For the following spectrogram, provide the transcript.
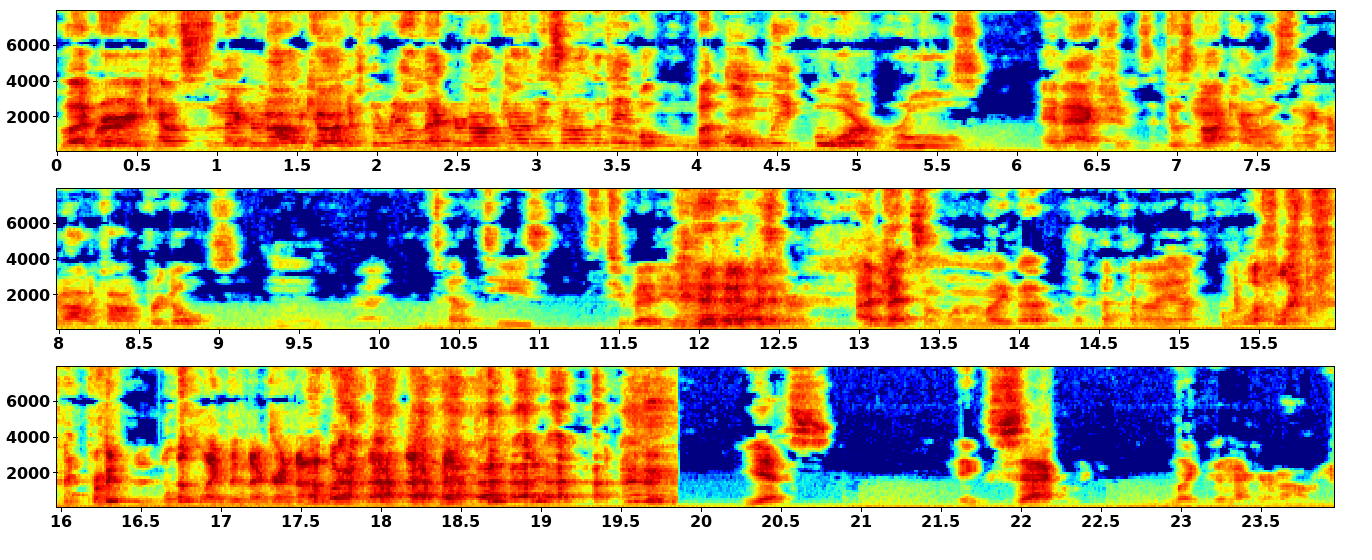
The librarian counts as a Necronomicon if the real Necronomicon is on the table, but only for rules and actions. It does not count as the Necronomicon for goals. Right. It's kind of a tease. It's too bad you didn't do that last turn. I met someone like that. Oh yeah. What, like, what, like the Necronomicon? yes, exactly like the Necronomicon.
